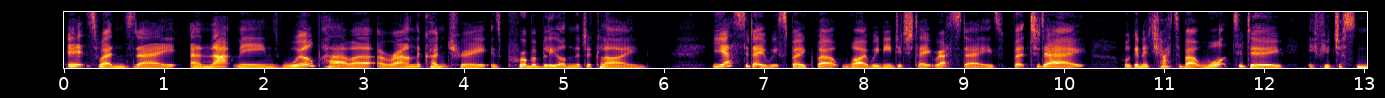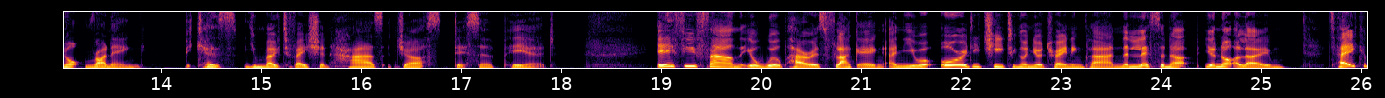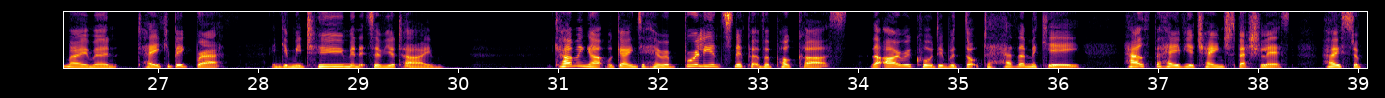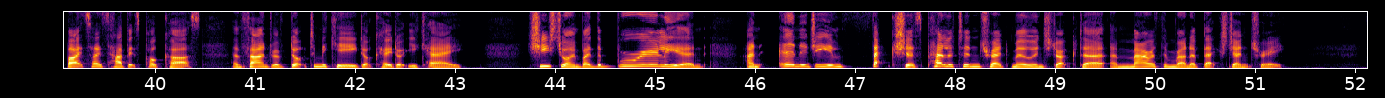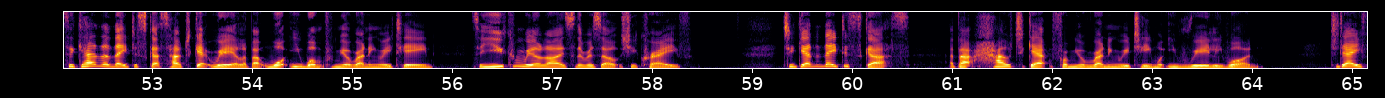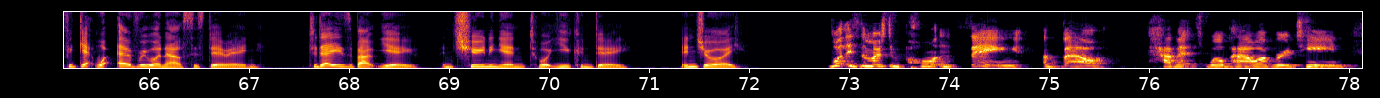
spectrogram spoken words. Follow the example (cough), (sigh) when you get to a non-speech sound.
It's Wednesday, and that means willpower around the country is probably on the decline. Yesterday, we spoke about why we needed to take rest days, but today, we're going to chat about what to do if you're just not running because your motivation has just disappeared. If you found that your willpower is flagging and you are already cheating on your training plan, then listen up, you're not alone. Take a moment, take a big breath, and give me two minutes of your time. Coming up, we're going to hear a brilliant snippet of a podcast that I recorded with Dr. Heather McKee, health behaviour change specialist, host of Bite Size Habits podcast, and founder of drmckee.co.uk. She's joined by the brilliant and energy infectious Peloton treadmill instructor and marathon runner Becs Gentry. Together, they discuss how to get real about what you want from your running routine so you can realise the results you crave. Together, they discuss about how to get from your running routine what you really want. Today, forget what everyone else is doing. Today is about you and tuning in to what you can do. Enjoy. What is the most important thing about habits, willpower, routine?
